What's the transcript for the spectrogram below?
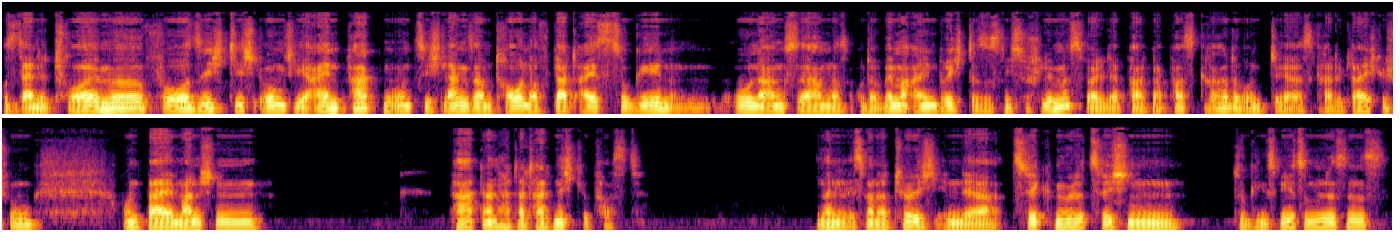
Also deine Träume vorsichtig irgendwie einpacken und sich langsam trauen, auf Glatteis zu gehen, ohne Angst zu haben, dass, oder wenn man einbricht, dass es nicht so schlimm ist, weil der Partner passt gerade und der ist gerade gleichgeschwungen. Und bei manchen Partnern hat das halt nicht gepasst. Und dann ist man natürlich in der Zwickmühle zwischen, so ging es mir zumindestens,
